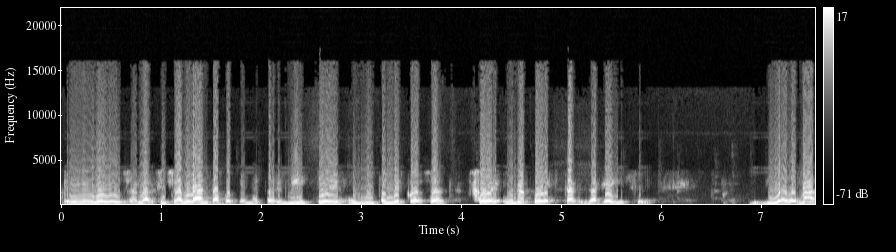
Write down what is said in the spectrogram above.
eh, voy a usar la arcilla blanca porque me permite un montón de cosas. Fue una apuesta la que hice. Y además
